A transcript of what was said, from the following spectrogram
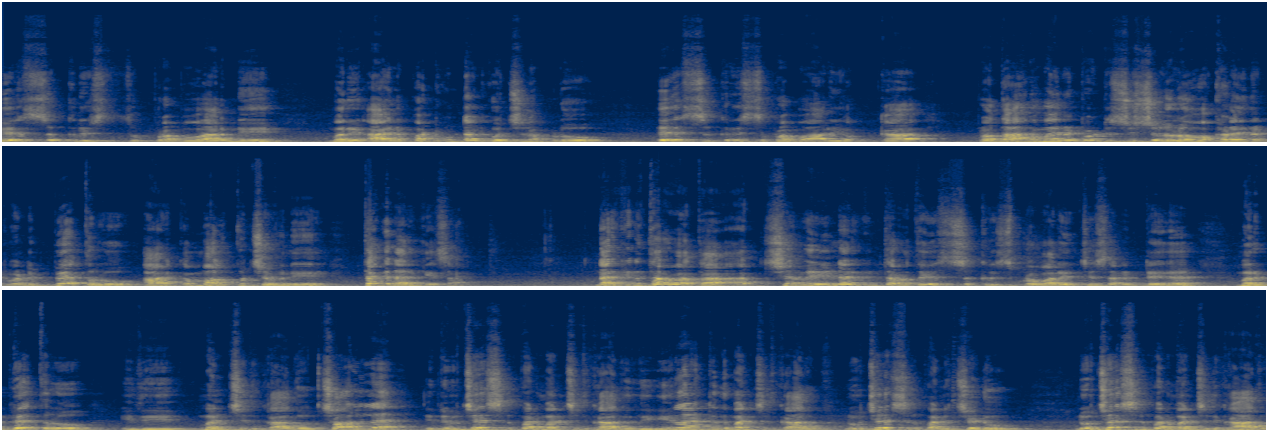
యేసుక్రీస్తు ప్రభువారిని మరి ఆయన పట్టుకుంటానికి వచ్చినప్పుడు యేసుక్రీస్తు ప్రభువారి యొక్క ప్రధానమైనటువంటి శిష్యులలో ఒకడైనటువంటి పేతులు ఆ యొక్క మలుపు చెవిని తెగ నరికేశాడు. నరికిన తర్వాత ఆ చెవి నరికిన తర్వాత యేసుక్రీస్తు ప్రభువారు ఏం చేశారంటే మరి పేతురు ఇది మంచిది కాదు చాలులే ఇది నువ్వు చేసిన పని మంచిది కాదు ఇది ఇలాంటిది మంచిది కాదు నువ్వు చేసిన పని చెడు నువ్వు చేసిన పని మంచిది కాదు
